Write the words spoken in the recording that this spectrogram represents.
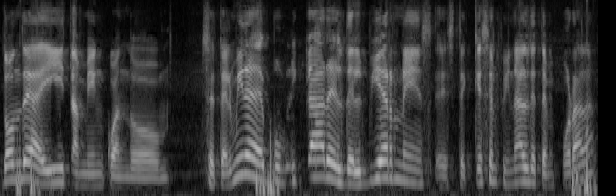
donde ahí también cuando se termine de publicar el del viernes, este que es el final de temporada,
